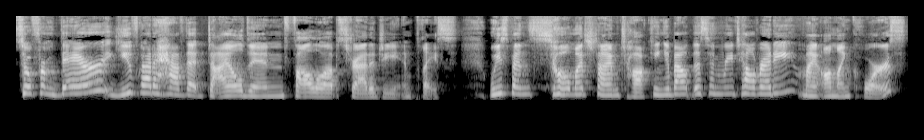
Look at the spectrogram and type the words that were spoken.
So from there, you've got to have that dialed in follow up strategy in place. We spend so much time talking about this in Retail Ready, my online course,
